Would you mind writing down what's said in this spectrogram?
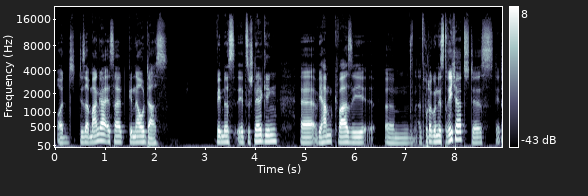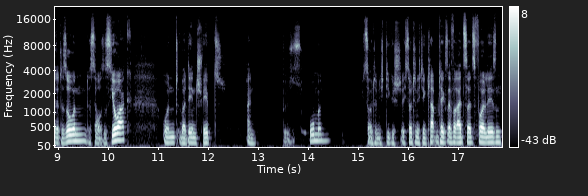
Und dieser Manga ist halt genau das. Wem das jetzt zu schnell ging, äh, wir haben quasi ähm, als Protagonist Richard, der ist der dritte Sohn des Hauses Joak und über den schwebt ein böses Omen. Ich sollte nicht, die, ich sollte nicht den Klappentext einfach eins zu eins vorlesen,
